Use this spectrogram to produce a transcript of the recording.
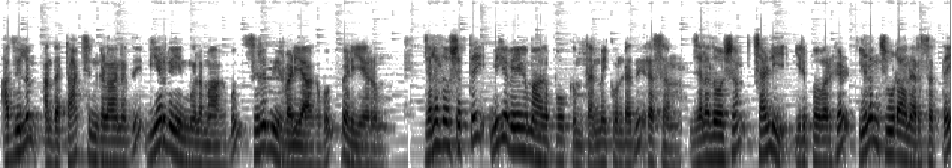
அதிலும் அந்த டாக்சின்களானது வியர்வையின் மூலமாகவும் சிறுநீர் வழியாகவும் வெளியேறும். ஜலதோஷத்தை மிக வேகமாக போக்கும் தன்மை கொண்டது ரசம். ஜலதோஷம் சளி இருப்பவர்கள் இளம் சூடான ரசத்தை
